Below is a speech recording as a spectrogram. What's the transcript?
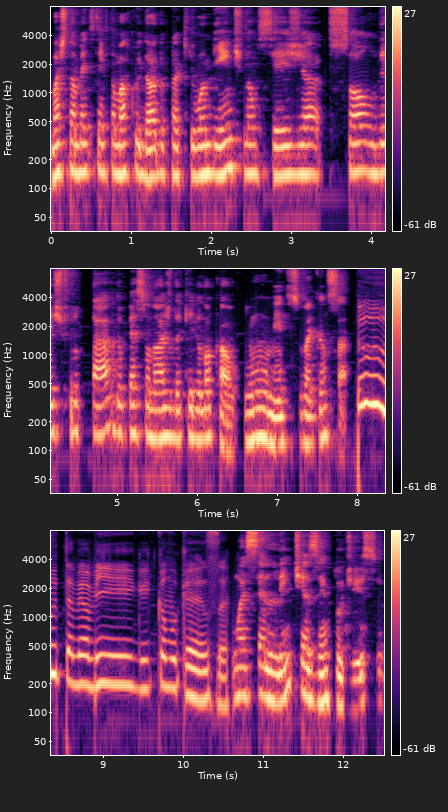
mas também tu tem que tomar cuidado para que o ambiente não seja só um desfrutar do personagem daquele local. Em um momento isso vai cansar. Puta, meu amigo, e como cansa. Um excelente exemplo disso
